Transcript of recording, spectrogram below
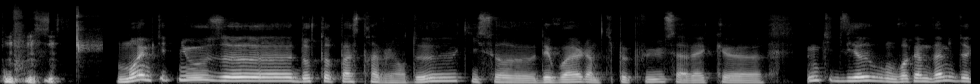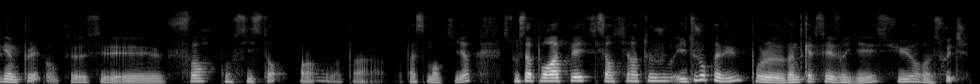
Moi, une petite news euh, d'Octopath Traveler 2 qui se dévoile un petit peu plus avec euh, une petite vidéo où on voit quand même 20 minutes de gameplay, donc euh, c'est fort consistant, hein, on va pas, on va pas se mentir. Tout ça pour rappeler qu'il sortira toujours, il est toujours prévu pour le 24 février sur Switch,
